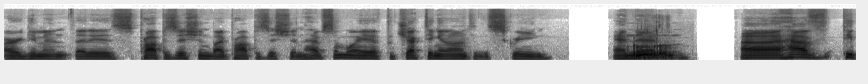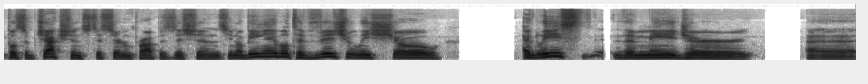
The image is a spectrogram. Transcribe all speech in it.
argument that is proposition by proposition, have some way of projecting it onto the screen, and then uh, have people's objections to certain propositions. You know, being able to visually show at least the major uh,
